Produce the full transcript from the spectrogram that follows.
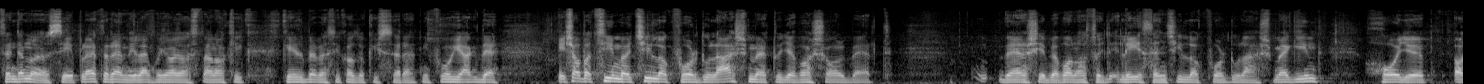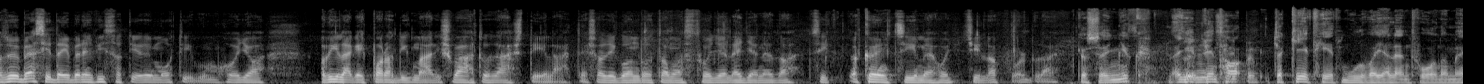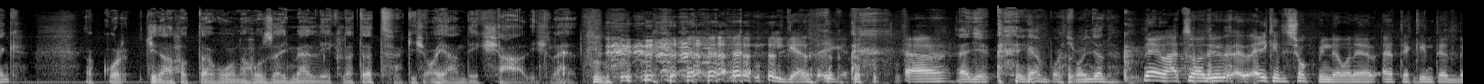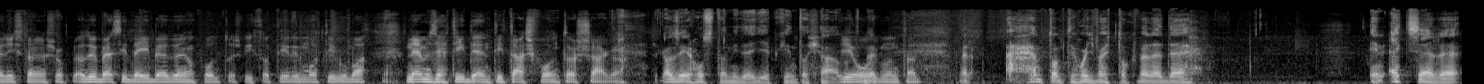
Szerintem nagyon szép lett, remélem, hogy aztán akik kézbe veszik, azok is szeretni fogják, de és ad a címe, hogy Csillagfordulás, mert ugye Vas Albert versében van az, hogy lészen csillagfordulás megint, hogy az ő beszédeiben egy visszatérő motivum, hogy a, a világ egy paradigmális változást él át, és azért gondoltam azt, hogy legyen ez a, cikk, a könyv címe, hogy Csillagfordulás. Köszönjük. Köszönjük Egyébként, szépen. ha csak két hét múlva jelent volna meg, akkor csinálhattál volna hozzá egy mellékletet, kis ajándék sál is lehet. igen, igen. Egy, igen, bocs, mondjad. Nem, hát szóval egyébként sok minden van e, e tekintetben is nagyon sok. Az ő beszédeiben nagyon fontos visszatérő motivum a nemzeti identitás fontossága. Csak azért hoztam ide egyébként a sálat. Jó, mert, hogy mondtad. Mert nem tudom, ti hogy vagytok vele, de én egyszerre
